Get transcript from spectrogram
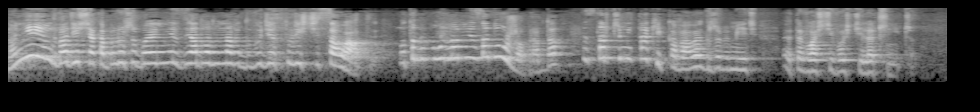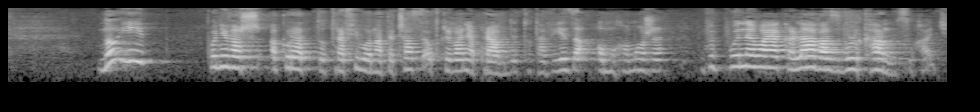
No nie jem 20 kapeluszy, bo ja nie zjadłabym nawet 20 liści sałaty, bo to by było dla mnie za dużo, prawda? Wystarczy mi taki kawałek, żeby mieć e, te właściwości lecznicze. No i ponieważ akurat to trafiło na te czasy odkrywania prawdy, to ta wiedza o muchomorze wypłynęła jak lawa z wulkanu, słuchajcie.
